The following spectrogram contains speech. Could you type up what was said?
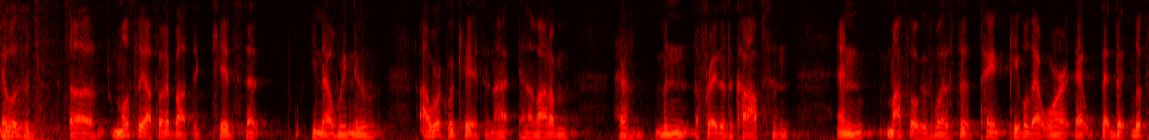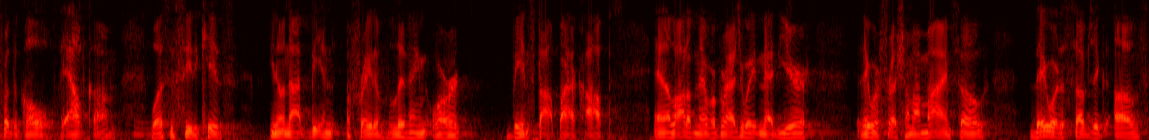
It was uh, mostly I thought about the kids that you know we knew. I work with kids, and I, and a lot of them have been afraid of the cops, and and my focus was to paint people that were that, that, that look for the goal, the outcome was to see the kids, you know, not being afraid of living or being stopped by a cop, and a lot of them that were graduating that year, they were fresh on my mind, so they were the subject of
